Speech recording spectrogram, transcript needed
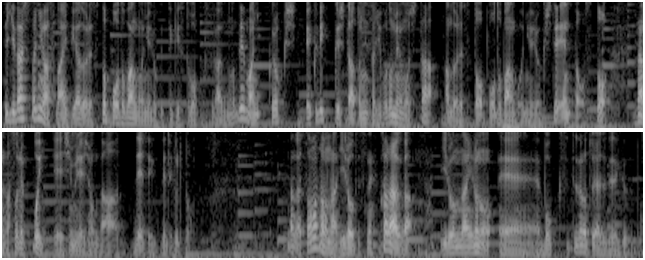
で、左下にはその IP アドレスとポート番号入力テキストボックスがあるので、まあ、クロクしえクリックした後に先ほどメモしたアドレスとポート番号を入力してエンターを押すと、なんかそれっぽい、えーシミュレーションが出て出てくると。なんか様々な色ですね、カラーがいろんな色の、えーボックスっていうのがとりあえず出てくると。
